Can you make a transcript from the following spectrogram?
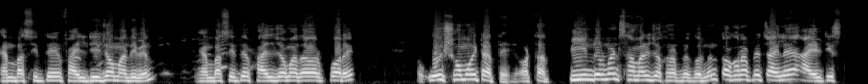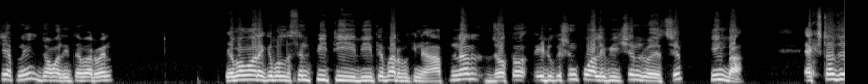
এম্বাসিতে ফাইলটি জমা দিবেন। এম্বাসিতে ফাইল জমা দেওয়ার পরে ওই সময়টাতে, অর্থাৎ প্রি এনরোলমেন্ট সামারি যখন আপনি করবেন, তখন আপনি চাইলে আইএলটিএসটি আপনি জমা দিতে পারবেন। এবং অনেকে বলতেছেন পিটি দিতে পারব কিনা। আপনার যত এডুকেশন কোয়ালিফিকেশন রয়েছে, কিংবা এক্সট্রা যে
